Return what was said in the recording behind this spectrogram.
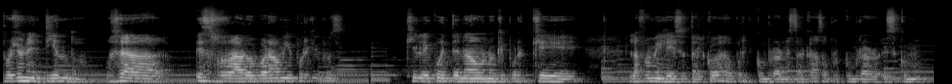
Pues yo no entiendo. O sea, es raro para mí porque pues que le cuenten a uno que porque la familia hizo tal cosa, porque compraron esta casa, porque compraron... Es como...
